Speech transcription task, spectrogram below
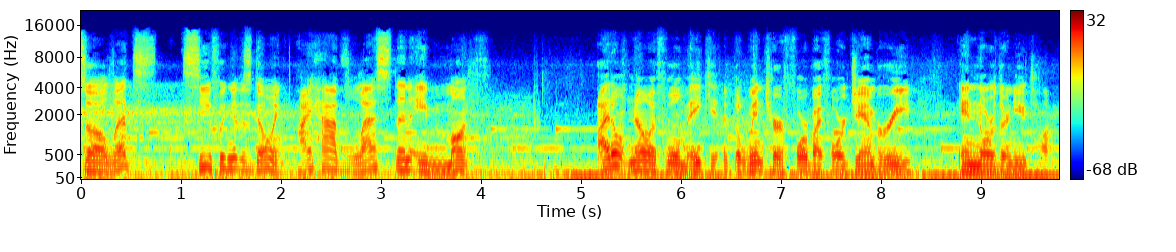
So let's see if we can get this going. I have less than a month. I don't know if we'll make it at the winter 4x4 Jamboree in Northern Utah.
